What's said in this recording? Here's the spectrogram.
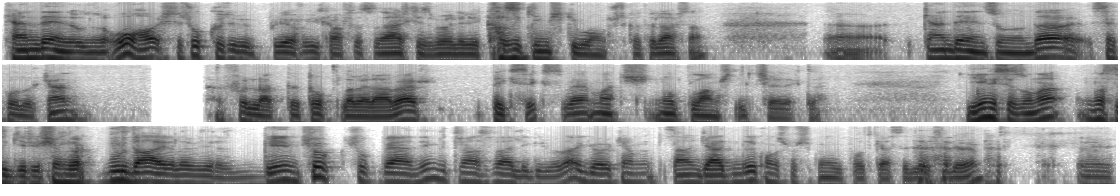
kendi en uzun. Oha işte çok kötü bir playoff ilk haftasında herkes böyle bir kazık yemiş gibi olmuştuk hatırlarsan. Ee, kendi en sonunda sek olurken fırlattığı topla beraber pick six ve maç noktalanmıştı ilk çeyrekte. Yeni sezona nasıl giriyor? Şimdi bak burada ayrılabiliriz. Benim çok çok beğendiğim bir transferle giriyorlar. Görkem sen geldiğinde de konuşmuştuk bunu bir podcast'te diye hatırlıyorum. Evet.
